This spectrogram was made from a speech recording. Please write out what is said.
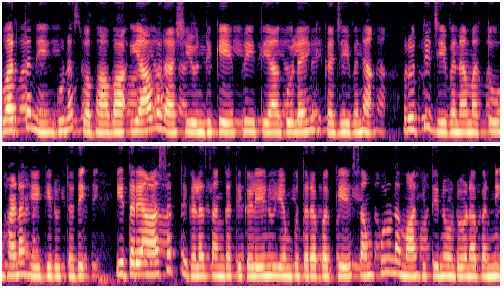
ವರ್ತನೆ ಗುಣ ಸ್ವಭಾವ ಯಾವ ರಾಶಿಯೊಂದಿಗೆ ಪ್ರೀತಿ ಹಾಗೂ ಲೈಂಗಿಕ ಜೀವನ, ವೃತ್ತಿ ಜೀವನ ಮತ್ತು ಹಣ ಹೇಗಿರುತ್ತದೆ, ಇತರೆ ಆಸಕ್ತಿಗಳ ಸಂಗತಿಗಳೇನು ಎಂಬುದರ ಬಗ್ಗೆ ಸಂಪೂರ್ಣ ಮಾಹಿತಿ ನೋಡೋಣ ಬನ್ನಿ.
